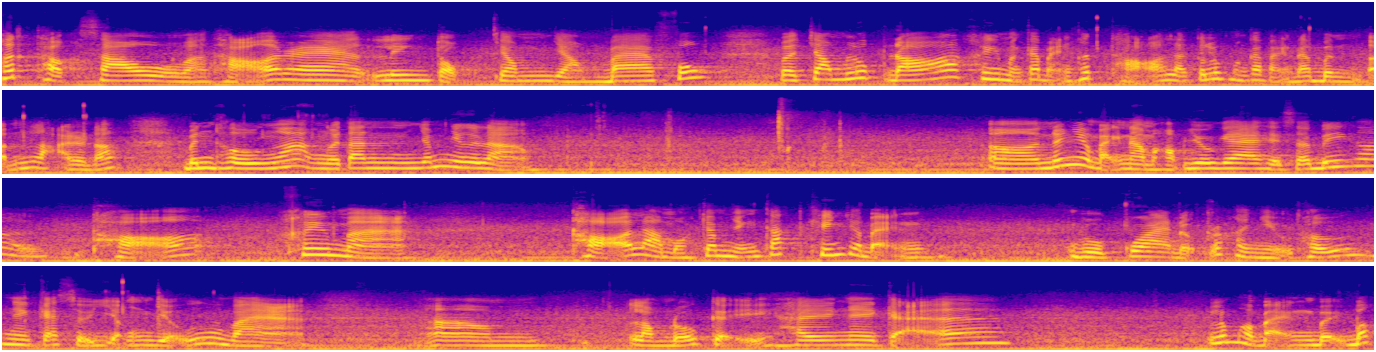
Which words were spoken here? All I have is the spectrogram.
Hít thật sâu và thở ra liên tục trong vòng 3 phút. Và trong lúc đó khi mà các bạn hít thở là cái lúc mà các bạn đã bình tĩnh lại rồi đó. Bình thường á người ta giống như là uh, nếu như bạn nào mà học yoga thì sẽ biết đó, thở khi mà thở là một trong những cách khiến cho bạn vượt qua được rất là nhiều thứ ngay cả sự giận dữ và um, lòng đố kỵ hay ngay cả lúc mà bạn bị bất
